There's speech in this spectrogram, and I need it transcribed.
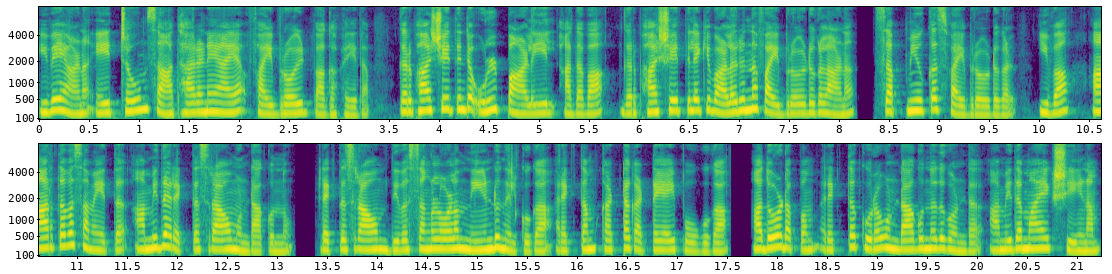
ഇവയാണ് ഏറ്റവും സാധാരണയായ ഫൈബ്രോയിഡ് വകഭേദം. ഗർഭാശയത്തിന്റെ ഉൾപാളിയിൽ അഥവാ ഗർഭാശയത്തിലേക്ക് വളരുന്ന ഫൈബ്രോയിഡുകളാണ് സബ്മ്യൂക്കസ് ഫൈബ്രോയിഡുകൾ. ഇവ ആർത്തവ സമയത്ത് അമിത രക്തസ്രാവം ഉണ്ടാക്കുന്നു. രക്തസ്രാവം ദിവസങ്ങളോളം നീണ്ടു നിൽക്കുക രക്തം കട്ടകട്ടയായി പോകുക. അതോടൊപ്പം രക്തക്കുറവുണ്ടാകുന്നതുകൊണ്ട് അമിതമായ ക്ഷീണം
